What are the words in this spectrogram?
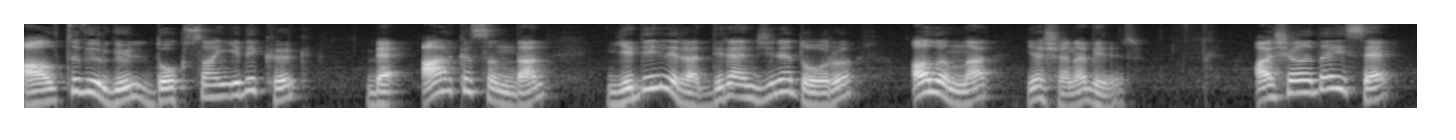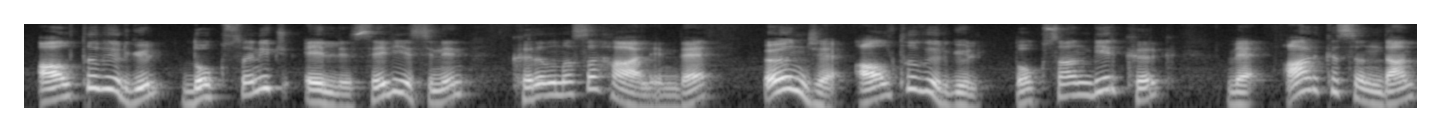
6,9740 ve arkasından 7 lira direncine doğru alımlar yaşanabilir. Aşağıda ise 6,9350 seviyesinin kırılması halinde önce 6,9140 ve arkasından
